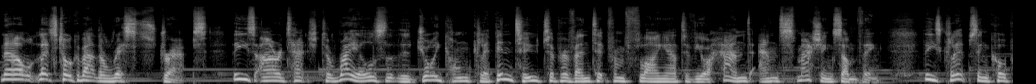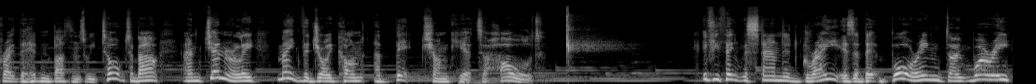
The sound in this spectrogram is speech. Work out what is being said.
Now, let's talk about the wrist straps. These are attached to rails that the Joy-Con clip into to prevent it from flying out of your hand and smashing something. These clips incorporate the hidden buttons we talked about and generally make the Joy-Con a bit chunkier to hold. If you think the standard grey is a bit boring, don't worry,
